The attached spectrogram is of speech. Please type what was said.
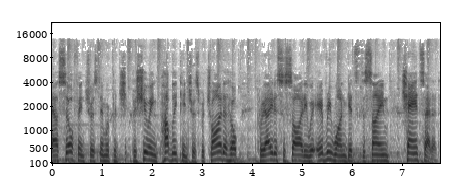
our self interest and we're pursuing public interest. We're trying to help create a society where everyone gets the same chance at it.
